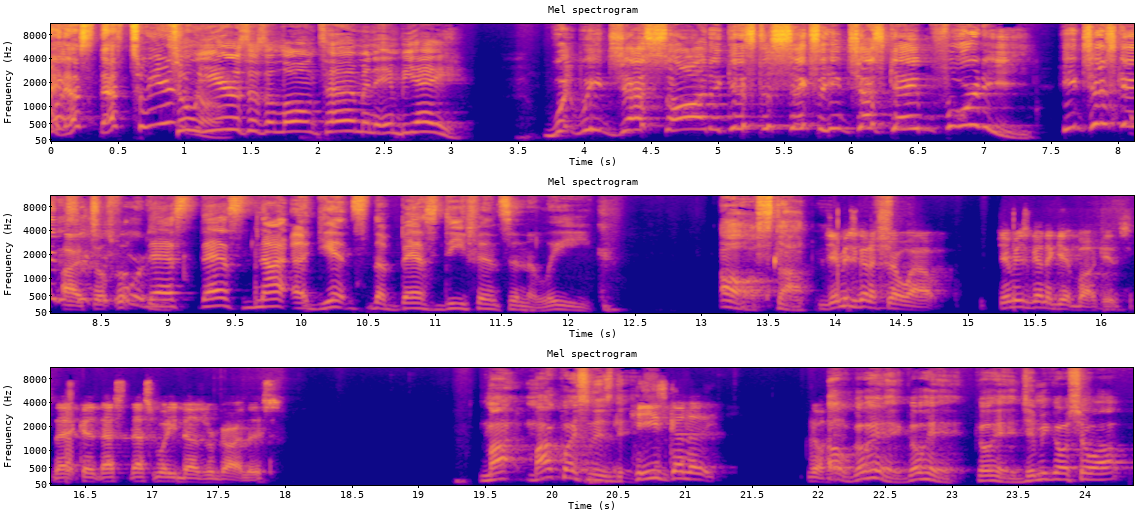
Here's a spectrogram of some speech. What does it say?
Right, that's that's two years. Two ago. years is a long time in the NBA. We, we just saw it against the Sixers. He just gave him 40. He just gave the All right, so- Sixers 40. That's that's not against the best defense in the league. oh, stop. Jimmy's gonna show out. Jimmy's gonna get buckets. That that's that's what he does regardless. My my question is this. He's gonna go ahead. Oh, go ahead. Go ahead. Go ahead. Jimmy gonna show out?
